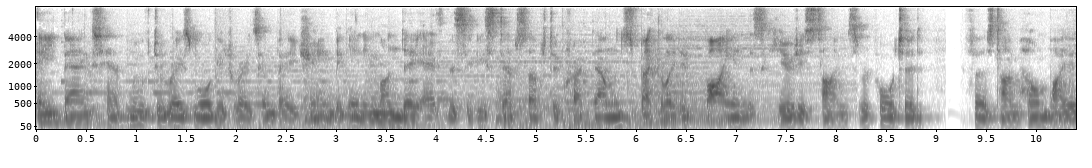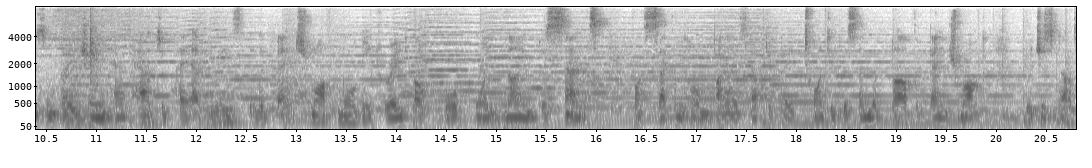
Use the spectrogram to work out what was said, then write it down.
Eight banks have moved to raise mortgage rates in Beijing beginning Monday as the city steps up to crack down on speculative buying, the Securities Times reported. First time home buyers in Beijing have had to pay at least the benchmark mortgage rate of 4.9%, while second home buyers have to pay 20% above the benchmark, which is about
